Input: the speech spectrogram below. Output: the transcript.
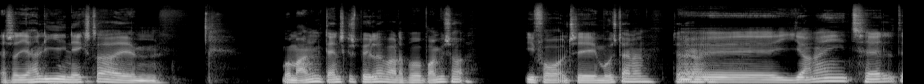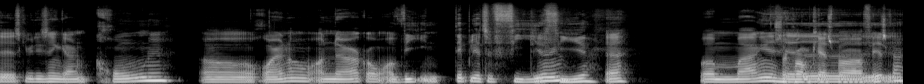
Altså, jeg har lige en ekstra... Øhm, hvor mange danske spillere var der på Brøndby's hold i forhold til modstanderen denne gang? Øh, jeg talte, skal vi lige se en gang, Krone og Rønner og Nørgaard og Vin. Det bliver til fire, Det er ikke? fire. Ja. Hvor mange Så kom havde... Kasper Fisker.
